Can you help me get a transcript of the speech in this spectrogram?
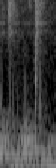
mm-hmm.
